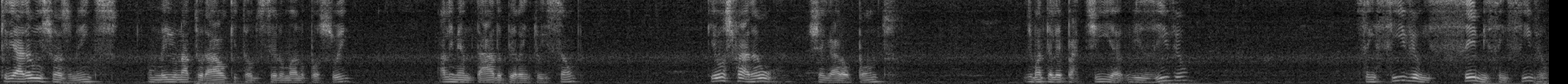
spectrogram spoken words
criarão em suas mentes um meio natural que todo ser humano possui, alimentado pela intuição, que os farão chegar ao ponto de uma telepatia visível sensível e semissensível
